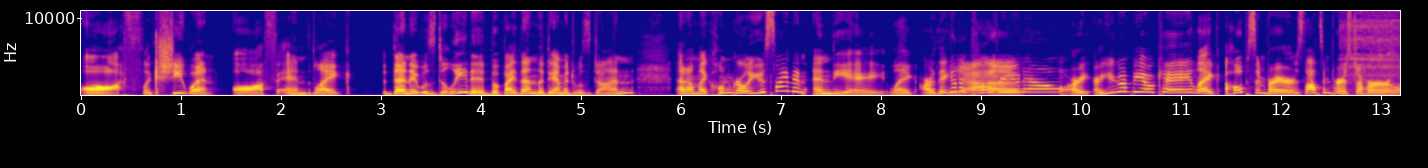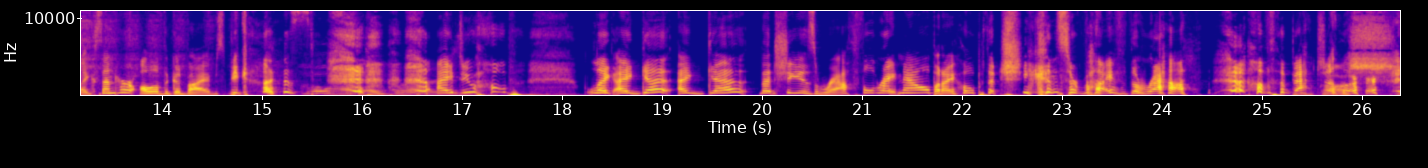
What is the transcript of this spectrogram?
off. Like she went off and like then it was deleted, but by then the damage was done. And I'm like, homegirl, you signed an NDA. Like, are they gonna come for you now? Are are you gonna be okay? Like, hopes and prayers, thoughts and prayers to her. Like, send her all of the good vibes because I do hope. Like I get I get that she is wrathful right now, but I hope that she can survive the wrath of the Bachelor Gosh.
